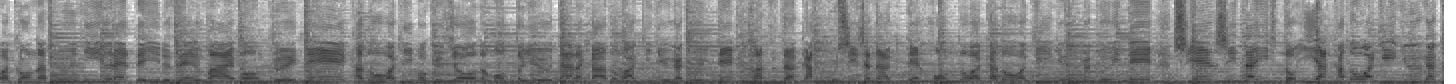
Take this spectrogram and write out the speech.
はこんな風に揺れているぜうまいもん食いて門脇牧場のもっと言うなら門脇牛が食いて松坂牛じゃなくて本当は門脇牛が食いて支援したい人いや門脇牛が食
